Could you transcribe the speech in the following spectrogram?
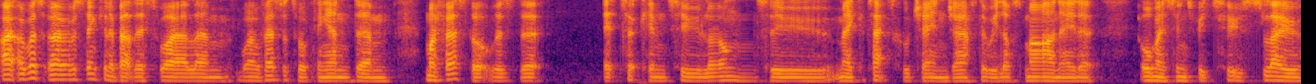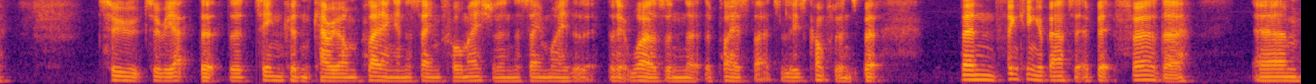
I, I was I was thinking about this while um, while Vez was talking, and um, my first thought was that it took him too long to make a tactical change after we lost Mane. That almost seemed to be too slow to to react. That the team couldn't carry on playing in the same formation in the same way that it, that it was, and that the players started to lose confidence. But then thinking about it a bit further. Um,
